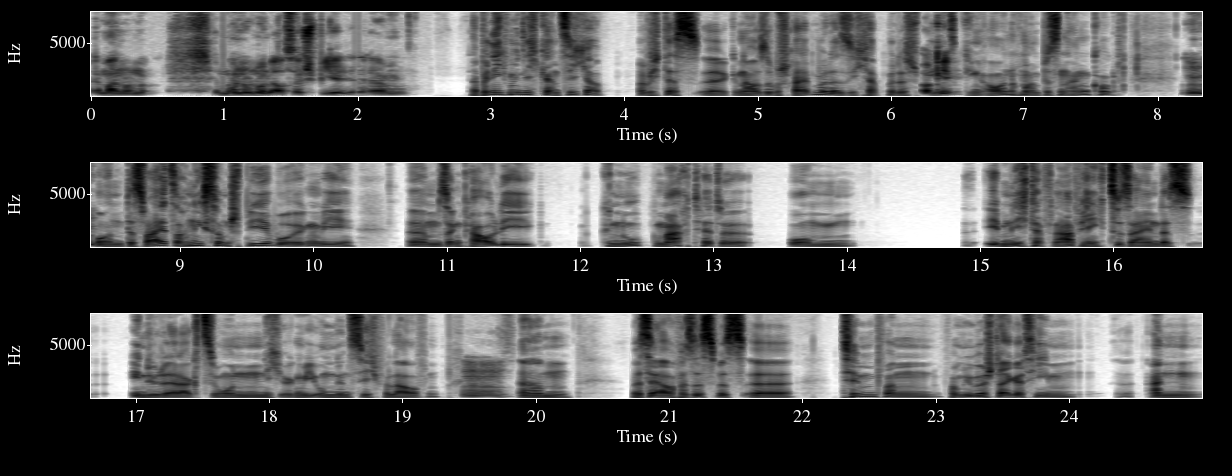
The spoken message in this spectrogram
immer nur, immer nur null aus das Spiel. Ähm, Da bin ich mir nicht ganz sicher, ob, ich das äh, genauso beschreiben würde. Also ich habe mir das Spiel Okay. jetzt gegen Aue noch mal ein bisschen angeguckt. mhm. Und das war jetzt auch nicht so ein Spiel, wo irgendwie ähm, St. Pauli genug gemacht hätte, um eben nicht davon abhängig zu sein, dass individuelle Aktionen nicht irgendwie ungünstig verlaufen. Mhm. Ähm, was ja auch was ist, was äh, Tim von, vom Übersteiger-Team an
